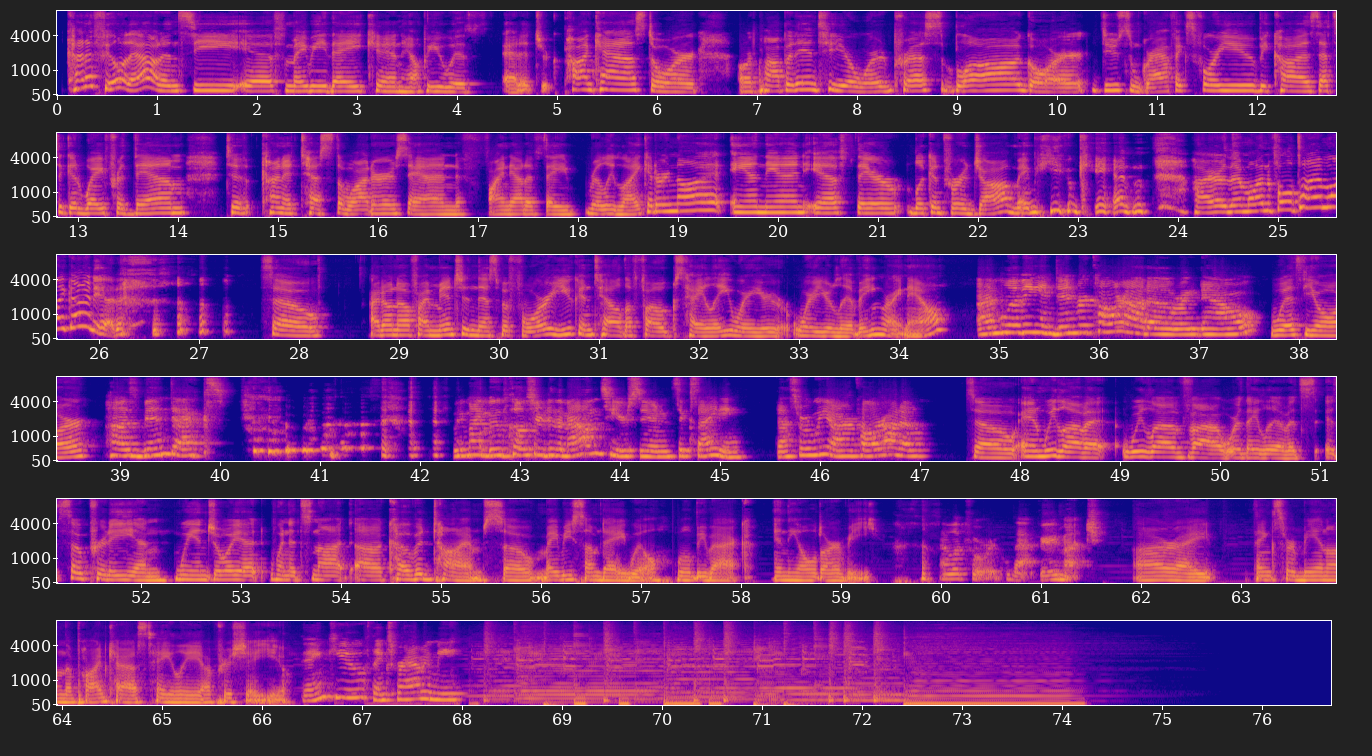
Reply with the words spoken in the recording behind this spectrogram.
kind of fill it out and see if maybe they can help you with edit your podcast or or pop it into your WordPress blog or do some graphics for you because that's a good way for them to kind of test the waters and find out if they really like it or not. And then if they're looking for a job, maybe you can hire them on full time like I did. so I don't know if I mentioned this before. You can tell the folks, Haley, where you're where you're living right now. I'm living in Denver, Colorado right now. With your husband, Dex. we might move closer to the mountains here soon. It's exciting. That's where we are, Colorado. So, and we love it. We love uh, where they live. It's it's so pretty, and we enjoy it when it's not uh, COVID times. So maybe someday we'll we'll be back in the old RV. I look forward to that very much. All right. Thanks for being on the podcast, Haley. I appreciate you. Thank you. Thanks for having me.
